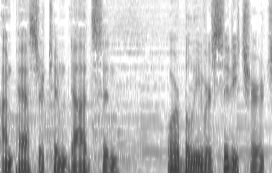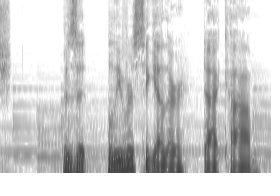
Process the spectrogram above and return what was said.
on Pastor Tim Dodson or Believer City Church, visit believerstogether.com.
